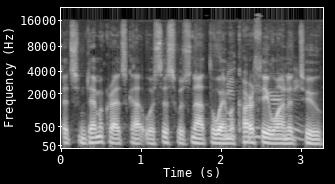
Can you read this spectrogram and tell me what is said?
that some Democrats got was this was not the way McCarthy wanted to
